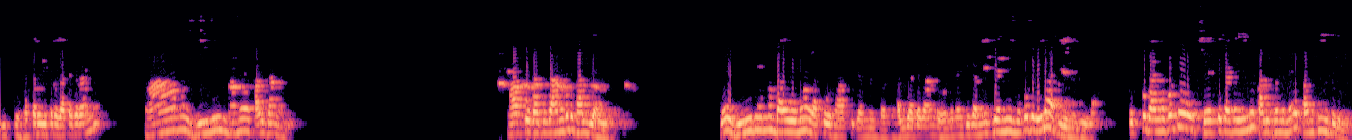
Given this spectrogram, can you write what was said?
24 විතර ගත කරන්නේ තාම හීනෙන් මම කල්ගන්නදී. මාත්‍ය ගත දානකොට සල්ලි අහුවෙනවා. ඒ හීනෙන්ම බය වෙනවා යකෝ සාක්ෂි ගන්න ඉස්සත්. හල්ලියට ගන්න හොඳ නැති කන්නේ කියන්නේ මොකද වෙලා තියෙන්නේ කියලා. එක්ක බලනකොට ෂේප් එක ගන්න ඉන්නේ කලිසම නෑ පන්ති ඉදිරියේ.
